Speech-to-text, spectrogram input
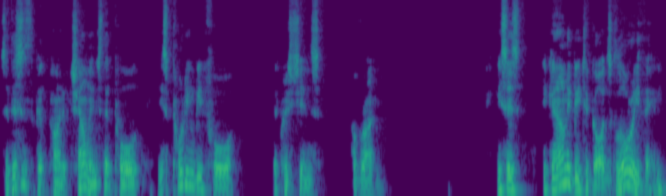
So, this is the kind of challenge that Paul is putting before the Christians of Rome. He says, It can only be to God's glory then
